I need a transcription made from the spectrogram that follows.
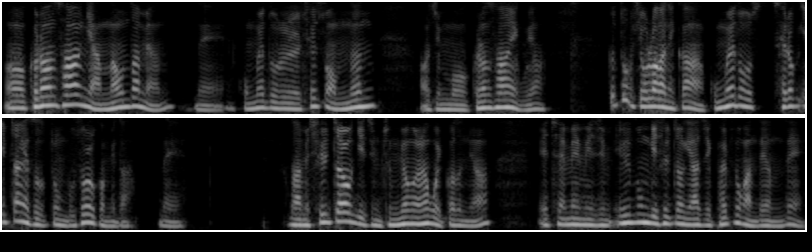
어, 그런 상황이 안 나온다면 네, 공매도를 칠 수 없는 어, 지금 뭐 그런 상황이고요. 끝도 없이 올라가니까 공매도 세력 입장에서도 좀 무서울 겁니다. 네. 그 다음에 실적이 지금 증명을 하고 있거든요. HMM이 지금 1분기 실적이 아직 발표가 안 되었는데,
